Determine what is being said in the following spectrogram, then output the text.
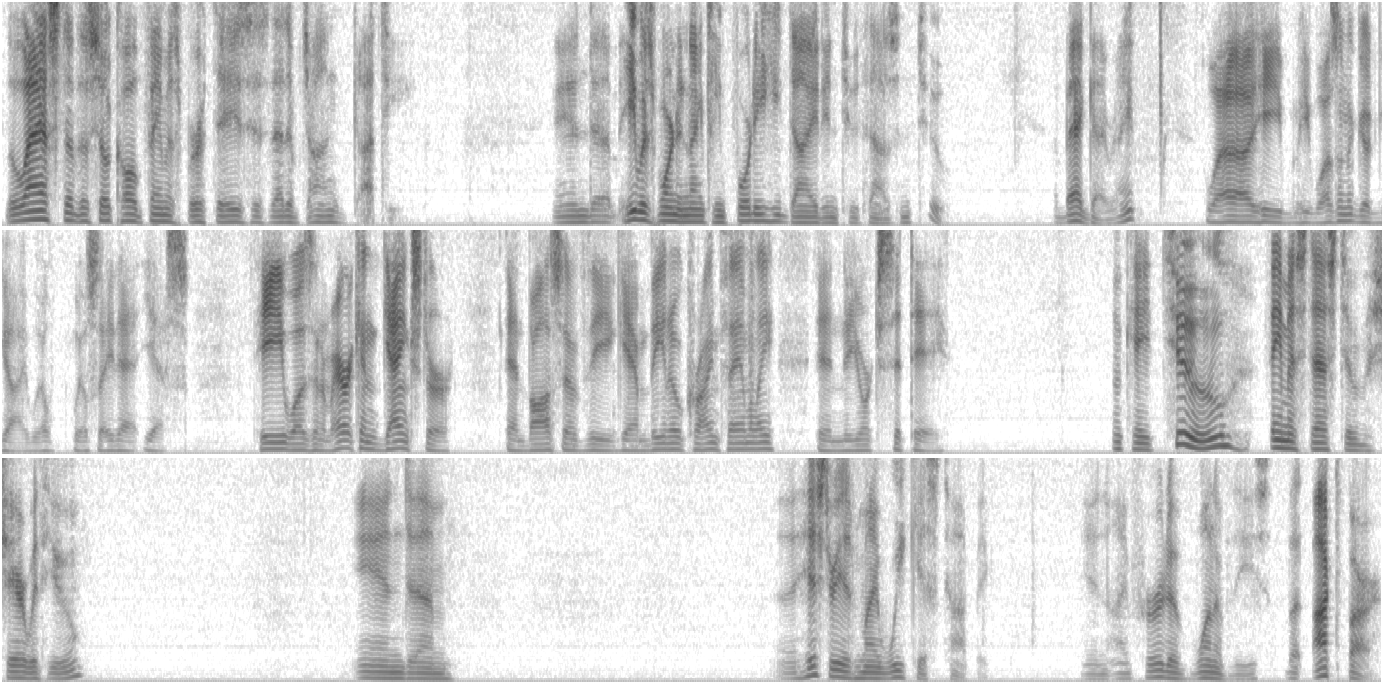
The last of the so called famous birthdays is that of John Gotti. And uh, he was born in 1940. He died in 2002. A bad guy, right? Well, he he wasn't a good guy. We'll we'll say that. Yes, he was an American gangster and boss of the Gambino crime family in New York City. Okay, two famous deaths to share with you. And um, uh, history is my weakest topic. And I've heard of one of these, but Akbar,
